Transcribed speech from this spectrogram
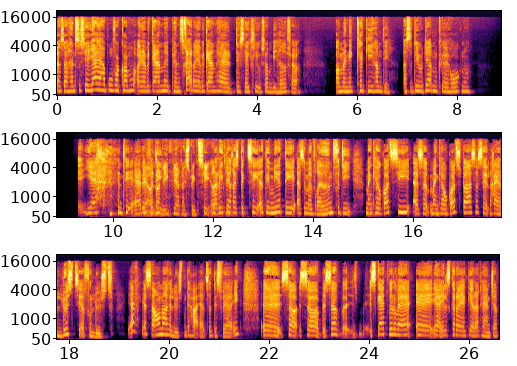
altså, han så siger, ja, jeg har brug for at komme, og jeg vil gerne øh, penetrere dig, jeg vil gerne have det sexliv, som vi havde før. Og man ikke kan give ham det. Altså, det er jo der, den kører i hårdknud. Ja, det er det. Ja, og fordi, når det ikke bliver respekteret. Når det ikke bliver respekteret, det er mere det, altså med vreden, fordi man kan jo godt sige, altså man kan jo godt spørge sig selv, har jeg lyst til at få lyst? Ja, jeg savner at have lyst, men det har jeg altså desværre ikke. Øh, så, så, så skat, ved du hvad, øh, jeg elsker dig, jeg giver dig et handjob.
